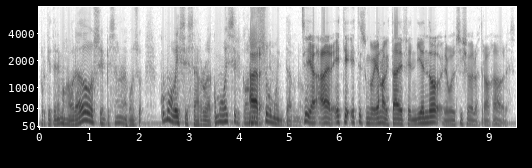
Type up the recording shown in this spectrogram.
Porque tenemos ahora dos, empezaron a consumir. ¿Cómo ves esa rueda? ¿Cómo ves el ver, consumo interno? Sí, a, a ver, este, este es un gobierno que está defendiendo el bolsillo de los trabajadores.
